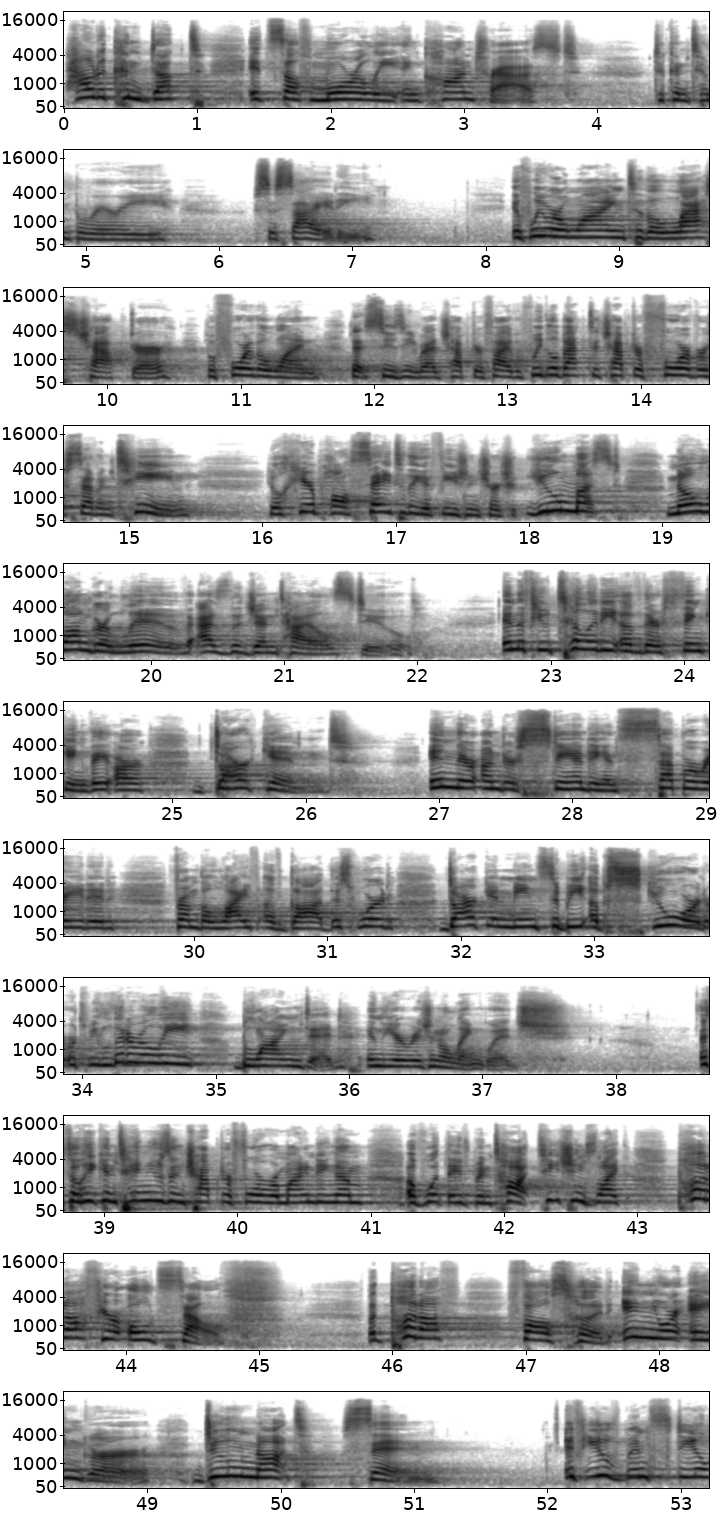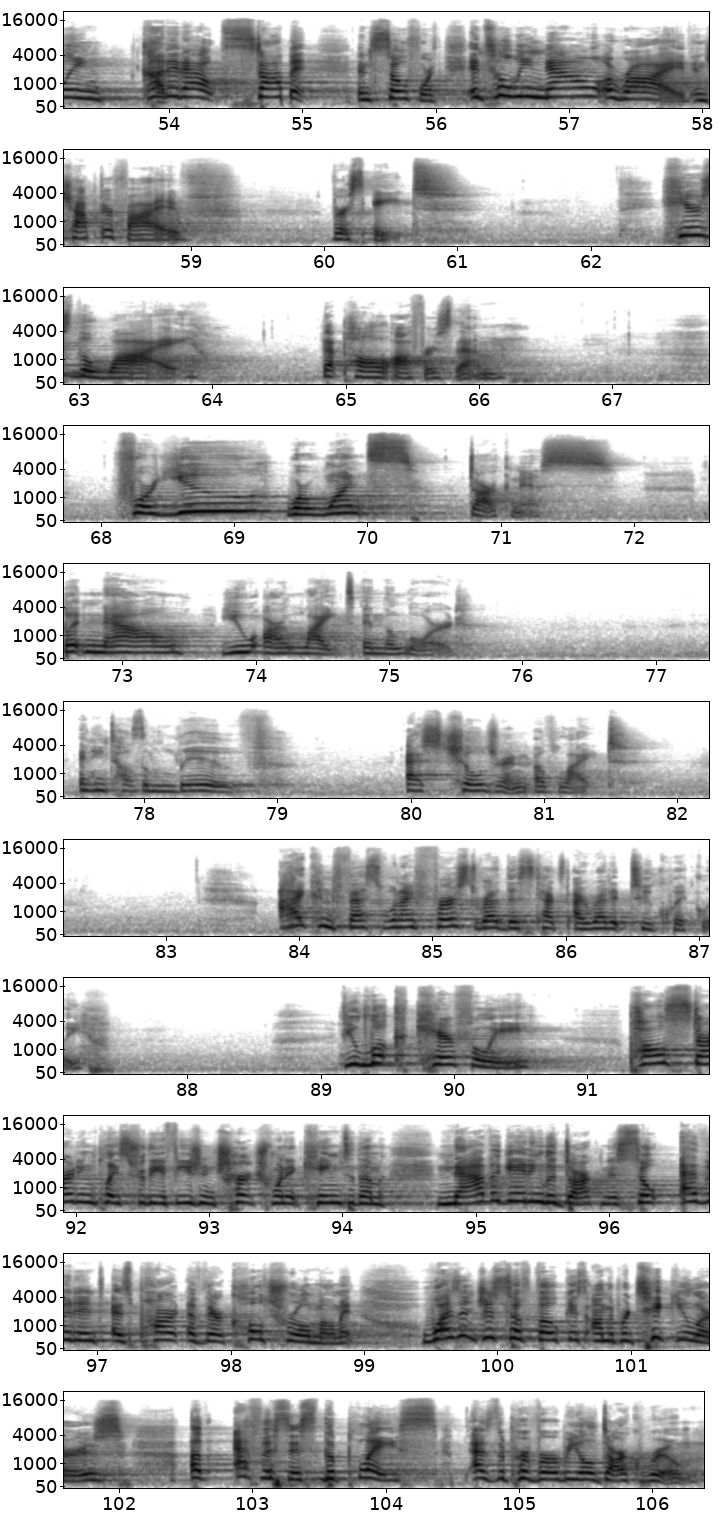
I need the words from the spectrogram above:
how to conduct itself morally in contrast to contemporary society. If we rewind to the last chapter before the one that Susie read, chapter 5, if we go back to chapter 4, verse 17, You'll hear Paul say to the Ephesian church, You must no longer live as the Gentiles do. In the futility of their thinking, they are darkened in their understanding and separated from the life of God. This word darkened means to be obscured or to be literally blinded in the original language. And so he continues in chapter four, reminding them of what they've been taught. Teachings like, put off your old self like, put off falsehood in your anger. Do not sin. If you've been stealing, cut it out, stop it, and so forth, until we now arrive in chapter 5, verse 8. Here's the why that Paul offers them. For you were once darkness, but now you are light in the Lord and he tells them, live as children of light. I confess, when I first read this text, I read it too quickly. If you look carefully, Paul's starting place for the Ephesian church when it came to them navigating the darkness, so evident as part of their cultural moment, wasn't just to focus on the particulars of Ephesus, the place, as the proverbial dark room.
